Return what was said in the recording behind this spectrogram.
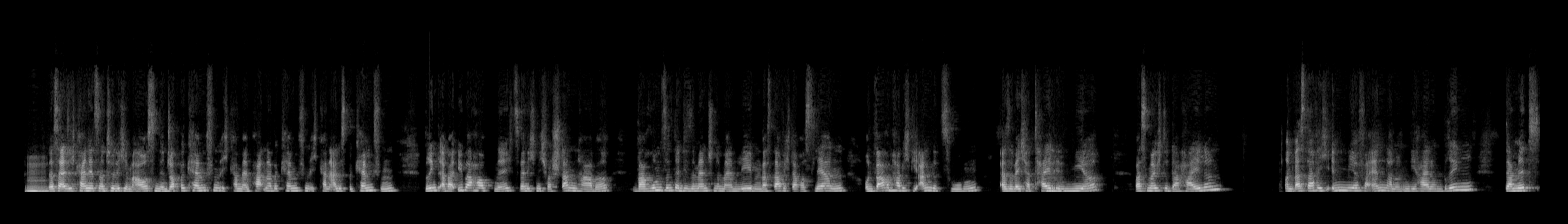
Mhm. Das heißt, ich kann jetzt natürlich im Außen den Job bekämpfen, ich kann meinen Partner bekämpfen, ich kann alles bekämpfen, bringt aber überhaupt nichts, wenn ich nicht verstanden habe, warum sind denn diese Menschen in meinem Leben, was darf ich daraus lernen und warum habe ich die angezogen, also welcher Teil mhm. in mir, was möchte da heilen und was darf ich in mir verändern und in die Heilung bringen, damit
